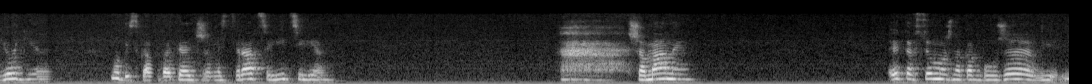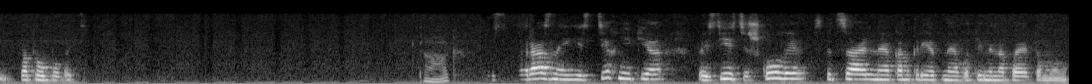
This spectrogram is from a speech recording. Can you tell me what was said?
йоги, ну, здесь как бы опять же мастера, целители, шаманы – это все можно как бы уже попробовать. Так. Разные есть техники, то есть есть и школы специальные, конкретные, вот именно по этому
